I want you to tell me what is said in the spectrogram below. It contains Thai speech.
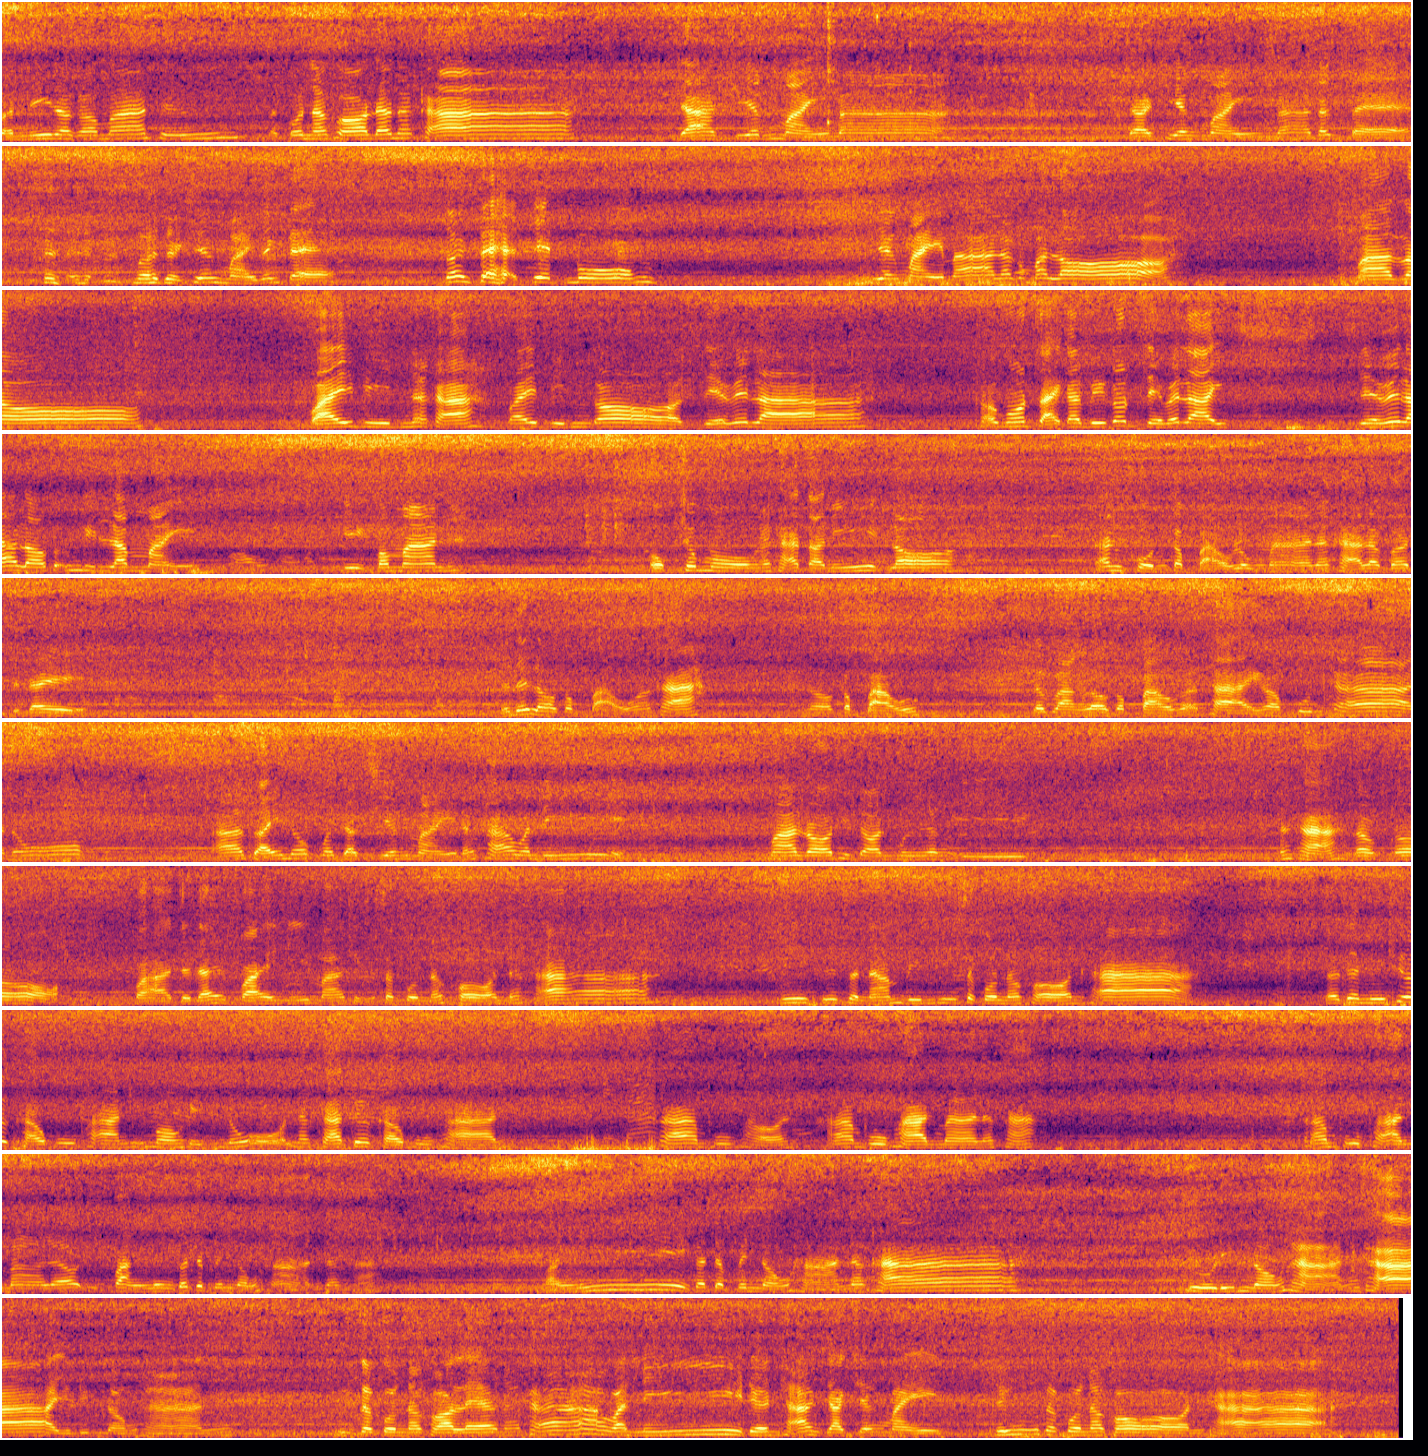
วันนี้เราก็มาถึงสกลนครแล้วนะคะ จากเชียงใหม่มา จากเชียงใหม่มาตั้งแต่ มาจากเชียงใหม่ตั้งแต่ ตั้งแต่เจ็ดโมงเชียงใหม่มาแล้วก็มารอ มารอ ไฟบินนะคะ ไฟบินก็เสียเวลา เขางดสายการบินก็เสียเวลาอีกเสียเวลารอเครื่องบินลำใหม่ อีกประมาณหกชั่วโมงนะคะ ตอนนี้รอท่านขนกระเป๋าลงมานะคะ แล้วก็จะได้ จะได้รอกระเป๋านะคะ รอกระเป๋า ระหว่างรอกระเป๋าก็ถ่ายขอบคุณค่ะนกอาศัยนกมาจากเชียงใหม่นะคะ วันนี้ มารอที่ดอนเมืองอีกนะคะ แล้วก็กว่าจะได้ไฟนี้มาถึงสกลนครนะคะ นี่คือสนามบินที่สกลนครค่ะ เราจะมีเทือกเขาภูพานที่มองเห็นโน้นนะคะ เทือกเขาภูพาน ข้ามภูผาข้ามภูพานมานะคะข้ามภูพานมาแล้วอีกฝั่งหนึ่งก็จะเป็นหนองหานนะคะ ฝั่งนี้ก็จะเป็นหนองหานนะคะ อยู่ริมหนองหานค่ะ อยู่ริมหนองหานถึงสกลนครแล้วนะคะ วันนี้เดินทางจากเชียงใหม่ถึงสกลนครค่ะ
